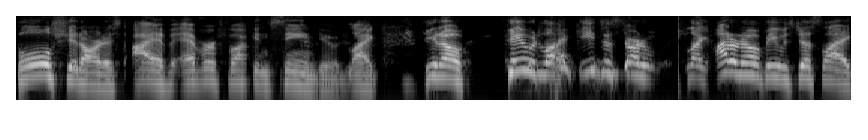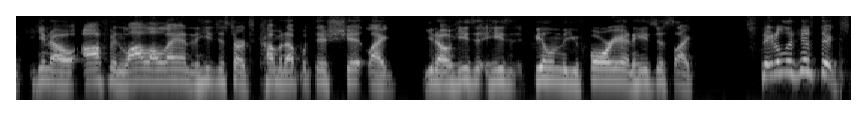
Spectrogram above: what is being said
bullshit artist I have ever fucking seen, dude. Like, you know, he would like he just started like I don't know if he was just like you know off in La La Land and he just starts coming up with this shit like you know he's he's feeling the euphoria and he's just like state of logistics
